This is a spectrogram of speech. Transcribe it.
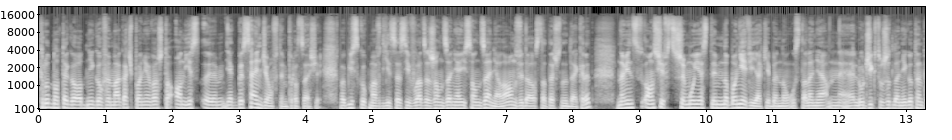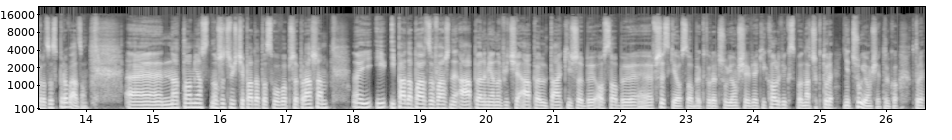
Trudno tego od niego wymagać, ponieważ to on jest e, jakby sędzią w tym procesie, bo biskup ma w diecezji władzę rządzenia i sądzenia. No, on wyda ostateczny dekret, no więc on się wstrzymuje z tym, no bo nie wie, jakie będą ustalenia ludzi, którzy dla niego ten proces prowadzą. Natomiast, no, rzeczywiście pada to słowo przepraszam no i, i, i pada bardzo ważny apel, mianowicie apel taki, żeby osoby wszystkie osoby, które czują się w jakikolwiek sposób, znaczy które nie czują się, tylko które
